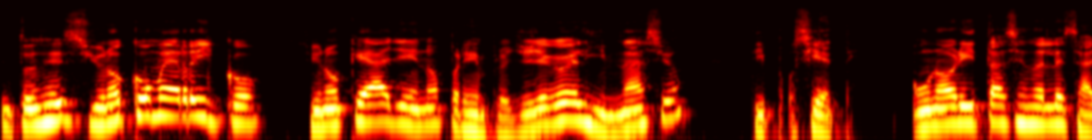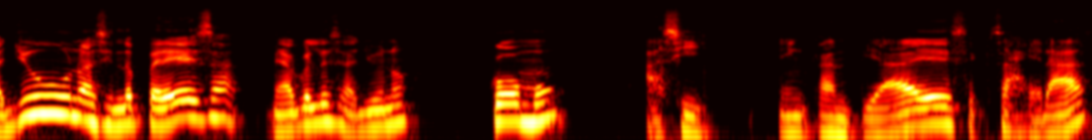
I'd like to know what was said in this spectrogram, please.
Entonces, si uno come rico, si uno queda lleno, por ejemplo, yo llego del gimnasio tipo 7. Una horita haciendo el desayuno, haciendo pereza, me hago el desayuno, como así, en cantidades exageradas,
